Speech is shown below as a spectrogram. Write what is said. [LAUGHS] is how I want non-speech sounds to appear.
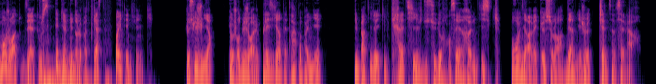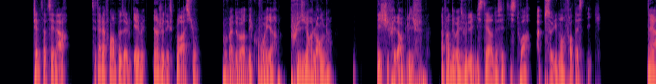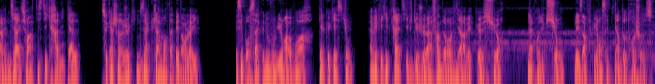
Bonjour à toutes et à tous et bienvenue dans le podcast Point and Think. Je suis Julien et aujourd'hui j'aurai le plaisir d'être accompagné d'une partie de l'équipe créative du studio français Rundisk pour revenir avec eux sur leur dernier jeu Chains of Scénar. Chains of Scénar, c'est à la fois un puzzle game et un jeu d'exploration où on va devoir découvrir plusieurs langues, déchiffrer leurs glyphes afin de résoudre les mystères de cette histoire absolument fantastique. Derrière une direction artistique radicale, se cache un jeu qui nous a clairement tapé dans l'œil, et c'est pour ça que nous voulions avoir quelques questions avec l'équipe créative du jeu afin de revenir avec eux sur la production, les influences et bien d'autres choses.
